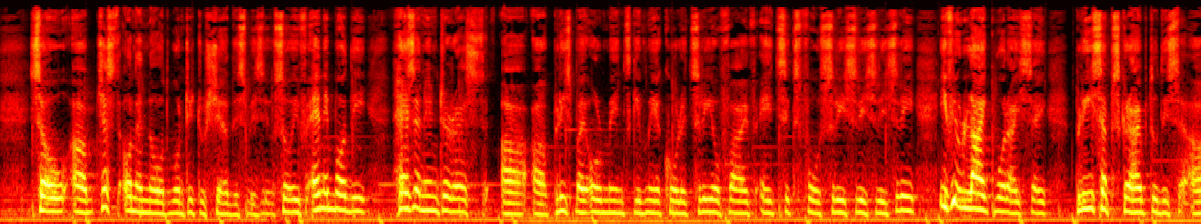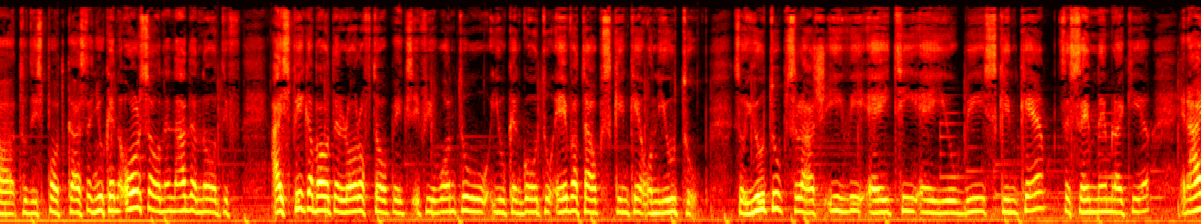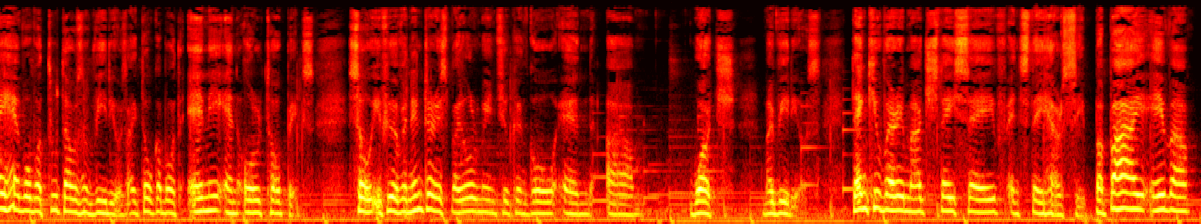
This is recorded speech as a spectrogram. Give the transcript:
So, um, just on a note, wanted to share this with you. So, if anybody has an interest, uh, uh, please by all means give me a call at 305 864 3333. If you like what I say, please subscribe to this uh, to this podcast. And you can also, on another note, if I speak about a lot of topics, if you want to, you can go to Eva Taub Skincare on YouTube. So YouTube slash E V A T A U B Skincare. It's the same name like here. And I have over 2,000 videos. I talk about any and all topics. So if you have an interest, by all means, you can go and um, watch my videos. Thank you very much. Stay safe and stay healthy. Bye bye, Eva.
